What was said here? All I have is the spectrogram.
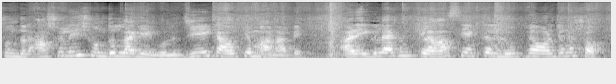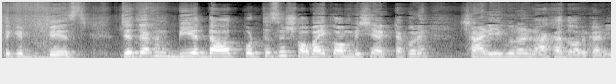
সুন্দর, আসলেই সুন্দর লাগে এগুলো, যে কাউকে মানাবে। আর এগুলো এখন ক্লাসি একটা লুক নেওয়ার জন্য সব থেকে বেস্ট যেহেতু এখন বিয়ের দাওয়াত পড়তেছে, সবাই কম বেশি একটা করে শাড়ি এগুলো রাখা দরকারি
